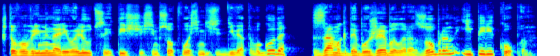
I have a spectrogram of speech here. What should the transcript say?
что во времена революции 1789 года замок де Боже был разобран и перекопан.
